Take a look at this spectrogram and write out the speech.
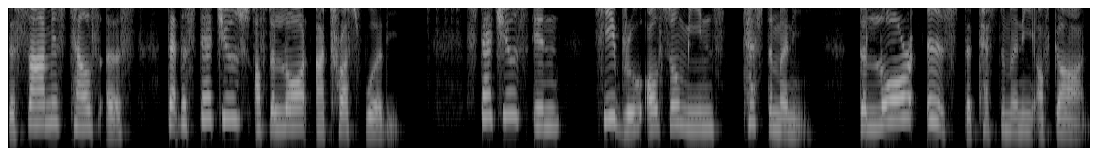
The psalmist tells us that the statutes of the Lord are trustworthy. Statutes in Hebrew also means testimony. The law is the testimony of God.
